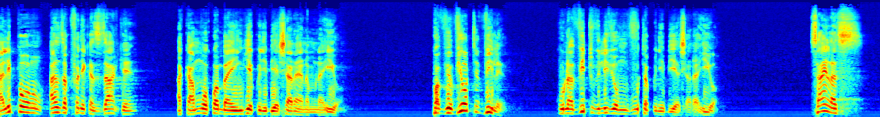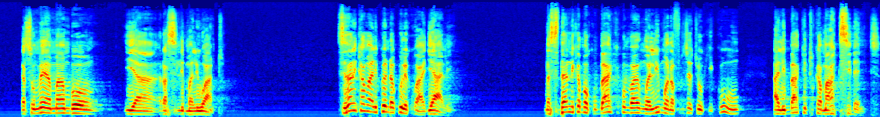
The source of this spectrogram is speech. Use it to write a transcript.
alipoanza kufanya kazi zake akaamua kwamba aingie kwenye biashara ya namna hiyo. Kwa vyovyote vile, kuna vitu vilivyomvuta kwenye biashara hiyo. Silas kasomea mambo ya rasilimali watu. Sidhani kama alikwenda kule kwa ajali, na sidhani kama kubaki kwamba wewe mwalimu anafundisha chuo kikuu alibaki tu kama accident.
